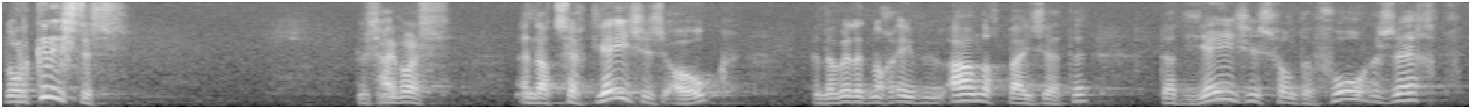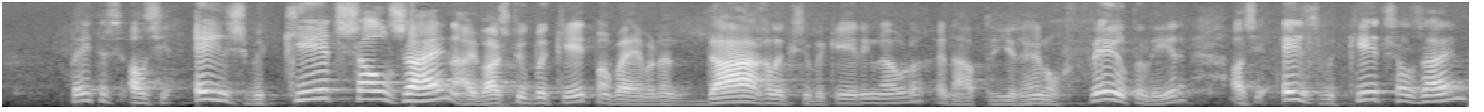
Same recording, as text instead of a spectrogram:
Door Christus. Dus hij was, en dat zegt Jezus ook, en daar wil ik nog even uw aandacht bij zetten, dat Jezus van tevoren zegt, Petrus, als je eens bekeerd zal zijn, nou, hij was natuurlijk bekeerd, maar wij hebben een dagelijkse bekering nodig. En hij had hier nog veel te leren. Als je eens bekeerd zal zijn,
